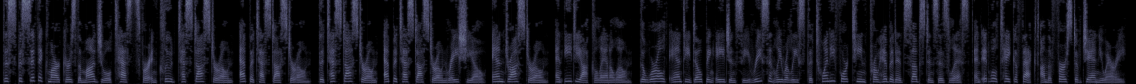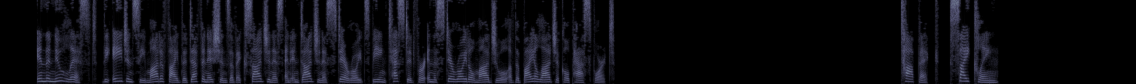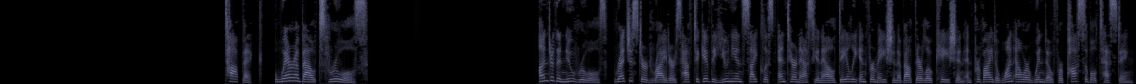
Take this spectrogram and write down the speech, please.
The specific markers the module tests for include testosterone, epitestosterone, the testosterone-epitestosterone ratio, androsterone, and etiocholanolone. The World Anti-Doping Agency recently released the 2014 prohibited substances list and it will take effect on 1 January. In the new list, the agency modified the definitions of exogenous and endogenous steroids being tested for in the steroidal module of the biological passport. Topic: Cycling. Topic: Whereabouts rules. Under the new rules, registered riders have to give the Union Cycliste Internationale daily information about their location and provide a one-hour window for possible testing.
